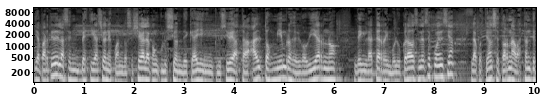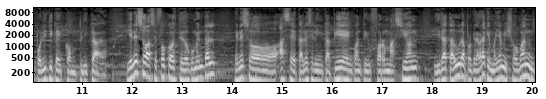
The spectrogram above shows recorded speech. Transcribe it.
y a partir de las investigaciones, cuando se llega a la conclusión de que hay inclusive hasta altos miembros del gobierno de Inglaterra involucrados en la secuencia, la cuestión se torna bastante política y complicada. Y en eso hace foco este documental en eso hace tal vez el hincapié en cuanto a información y data dura, porque la verdad que en Miami Show Band,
